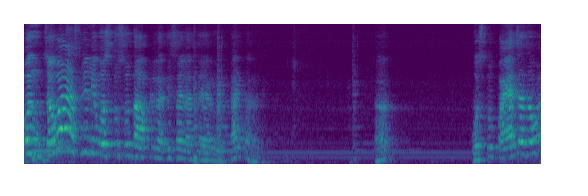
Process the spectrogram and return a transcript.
पण जवळ असलेली वस्तू सुद्धा आपल्याला दिसायला तयार नाही. काय कारण वस्तू पायाच्या जवळ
